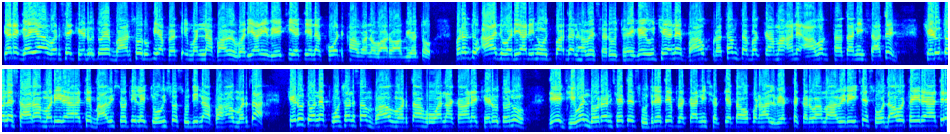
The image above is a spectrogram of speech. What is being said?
ત્યારે ગયા વર્ષે ખેડૂતોએ બારસો રૂપિયા પ્રતિ મનના ભાવે વરિયાળી વેચી હતી અને ખોટ ખાવાનો વારો આવ્યો હતો. પરંતુ આ જ વરિયાળીનું ઉત્પાદન હવે શરૂ થઈ ગયું છે અને ભાવ પ્રથમ તબક્કામાં અને આવક થતાની સાથે જ ખેડૂતોને સારા મળી રહ્યા છે. બાવીસો થી લઈ ચોવીસો સુધીના ભાવ મળતા ખેડૂતોને પોષણક્ષમ ભાવ મળતા હોવાના કારણે ખેડૂતોનું જે જીવન ધોરણ છે તે સુધરે તે પ્રકારની શક્યતાઓ પણ હાલ વ્યક્ત કરવામાં આવી રહી છે. સોદાઓ થઈ રહ્યા છે.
